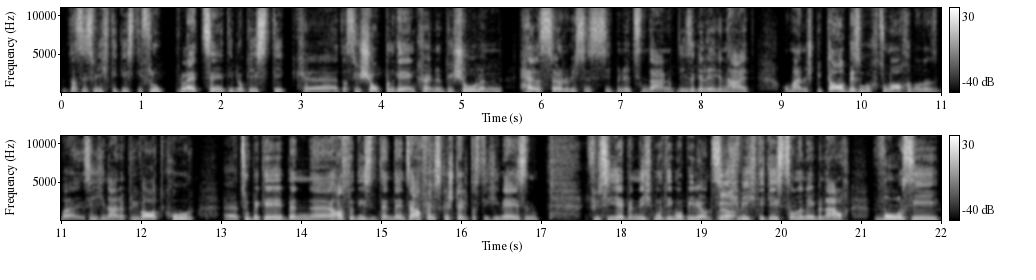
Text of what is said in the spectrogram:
dass es wichtig ist, die Flugplätze, die Logistik, äh, dass sie shoppen gehen können, die Schulen, Health Services. Sie benutzen dann diese Gelegenheit, um einen Spitalbesuch zu machen oder sich in eine Privatkur äh, zu begeben. Äh, hast du diese Tendenz auch festgestellt, dass die Chinesen für sie eben nicht nur die Immobilie an sich ja. wichtig ist, sondern eben auch, wo sie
